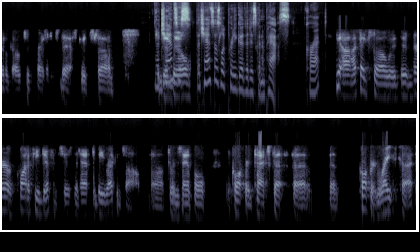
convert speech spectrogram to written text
it'll go to the president's desk. It's uh, the chances the chances look pretty good that it's going to pass. Correct? Yeah, I think so. It, it, there are quite a few differences that have to be reconciled. Uh, for example, the corporate tax cut, uh, the corporate rate cut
